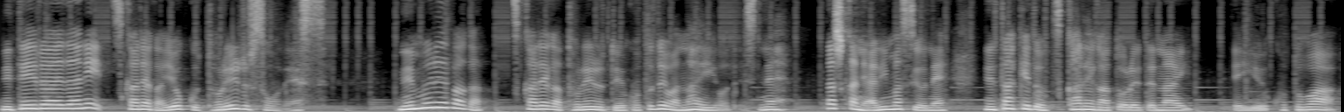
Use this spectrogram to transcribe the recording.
寝ている間に疲れがよく取れるそうです。眠ればが疲れが取れるということではないようですね。確かにありますよね。寝たけど疲れが取れてないっていうことは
